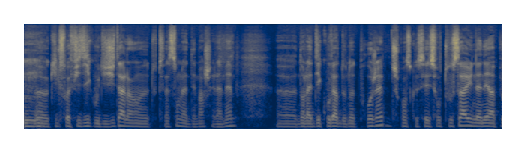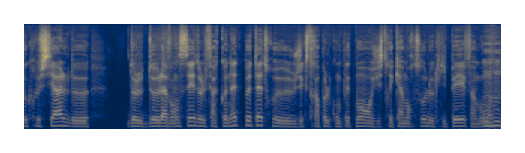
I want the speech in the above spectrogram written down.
Mhm. Euh, qu'il soit physique ou digital, hein, de toute façon, la démarche est la même. Euh, dans la découverte de notre projet, je pense que c'est surtout ça, une année un peu cruciale de de, de l'avancer, de le faire connaître. Peut-être euh, j'extrapole complètement, enregistrer qu'un morceau, le clipper, enfin bon, mhm.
